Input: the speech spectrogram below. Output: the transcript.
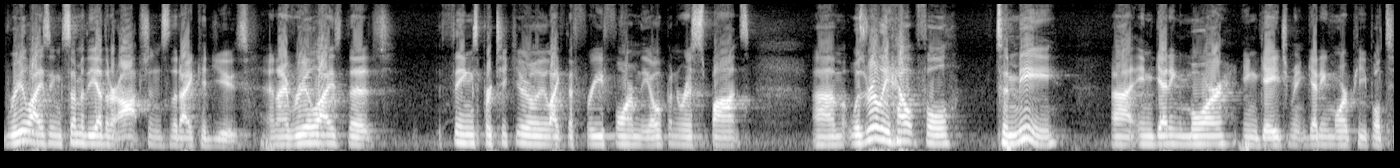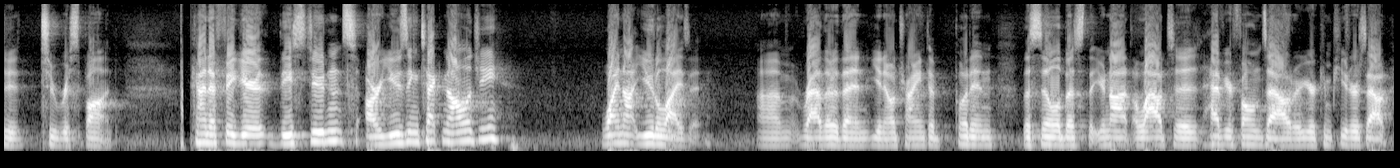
realizing some of the other options that I could use. And I realized that things particularly like the free form, the open response, um, was really helpful to me uh, in getting more engagement, getting more people to, to respond. I kind of figure these students are using technology, why not utilize it? Um, rather than you know trying to put in the syllabus that you're not allowed to have your phones out or your computers out.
